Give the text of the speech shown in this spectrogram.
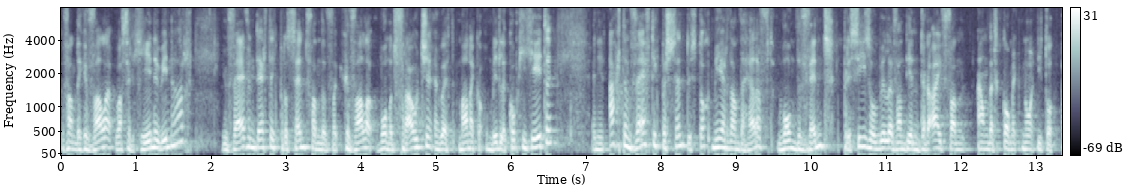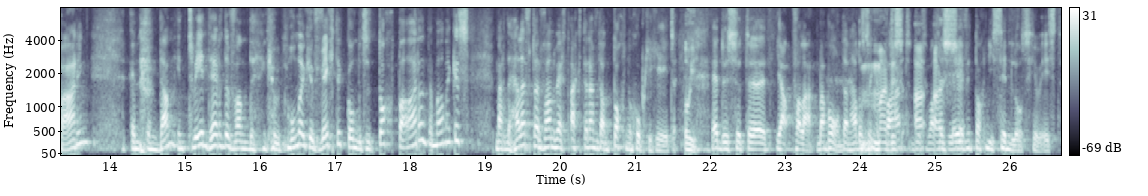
van de gevallen was er geen winnaar. In 35% van de gevallen won het vrouwtje en werd het manneke onmiddellijk opgegeten. En in 58%, dus toch meer dan de helft, won de vent. Precies omwille van die drive van anders kom ik nooit niet tot paring. En, en dan in twee derde van de gewonnen gevechten konden ze toch paren, de mannetjes. Maar de helft daarvan werd achteraf dan toch nog opgegeten. Oei. He, dus het, uh, ja, voilà. Maar bon, dan hadden ze gepaard, dus, dus was het leven je... toch niet zinloos geweest.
